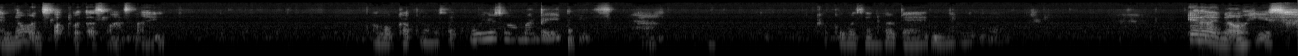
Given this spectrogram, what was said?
And no one slept with us last night. I woke up and I was like, where's all my babies? Coco was in her bed and that was. And I know he's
